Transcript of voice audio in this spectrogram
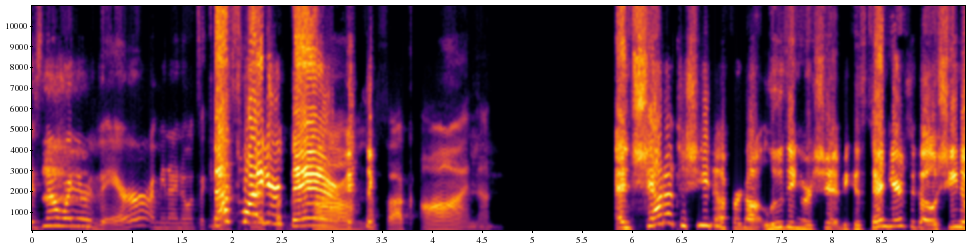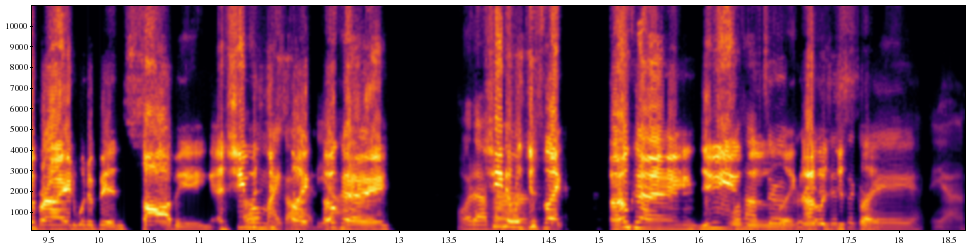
Isn't that why you're there? I mean, I know it's a That's why you're there. Come the fuck on. And shout out to Scheana for not losing her shit because 10 years ago, Scheana Bride would have been sobbing. And she was Oh just God, like, yeah. okay. Whatever. Scheana was just like, okay, do you? We'll have boo?" to like I was just like, yeah.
